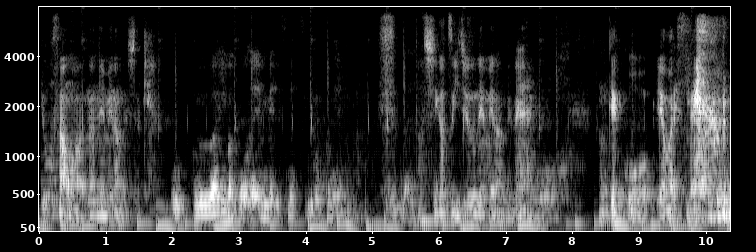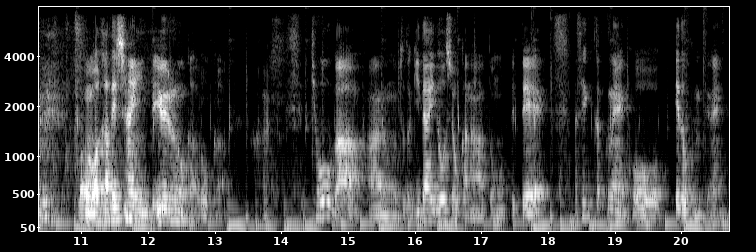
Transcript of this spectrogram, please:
りょうさんは何年目なんでしたっけ？僕は今5年目ですね。次6年。私が次10年目なんでね、もう結構やばいっすね。若手社員って言えるのかどうか。はい今日があのちょっと議題どうしようかなと思っててせっかくねこう江戸君ってね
